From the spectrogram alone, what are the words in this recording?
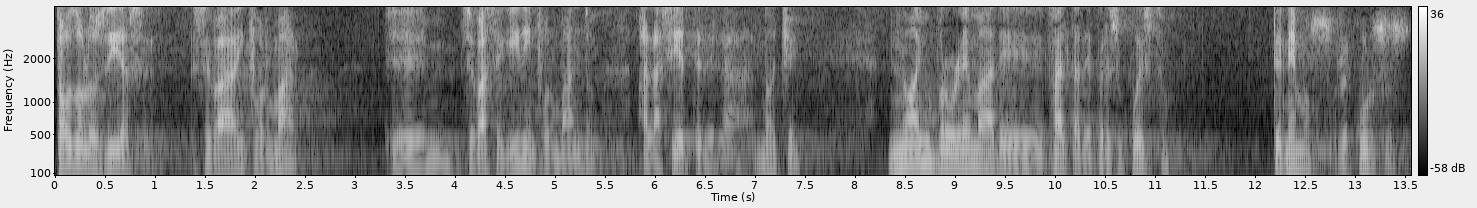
Todos los días se va a informar, eh, se va a seguir informando a las siete de la noche. No hay un problema de falta de presupuesto, tenemos recursos.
